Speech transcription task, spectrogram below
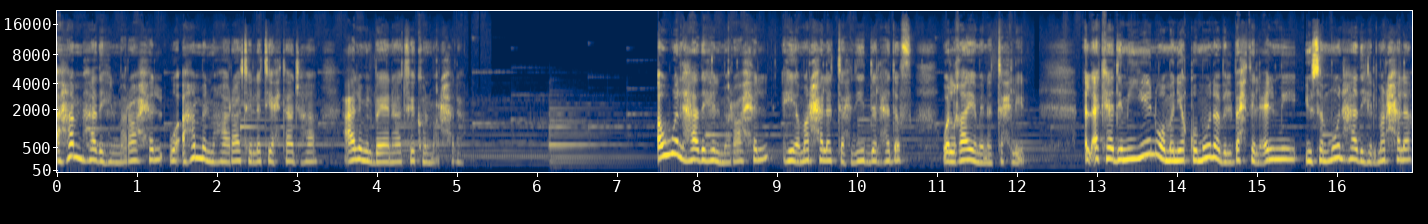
أهم هذه المراحل وأهم المهارات التي يحتاجها عالم البيانات في كل مرحلة. أول هذه المراحل هي مرحلة تحديد الهدف والغاية من التحليل. الأكاديميين ومن يقومون بالبحث العلمي يسمون هذه المرحلة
